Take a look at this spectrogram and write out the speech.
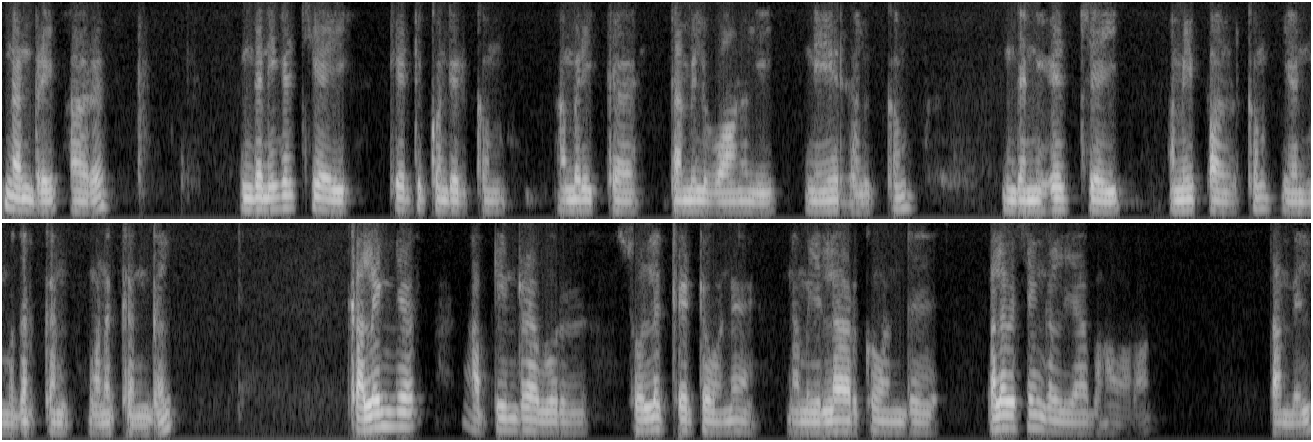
நன்றி ஆறு. இந்த நிகழ்ச்சியை கேட்டுக்கொண்டிருக்கும் அமெரிக்க தமிழ் வானொலி நேயர்களுக்கும் இந்த நிகழ்ச்சியை அமைப்பாளருக்கும் என் முதற்கண் வணக்கங்கள். கலைஞர் அப்படின்ற ஒரு சொல்ல கேட்ட உடனே நம்ம எல்லாருக்கும் வந்து பல விஷயங்கள் ஞாபகம் வரும். தமிழ்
